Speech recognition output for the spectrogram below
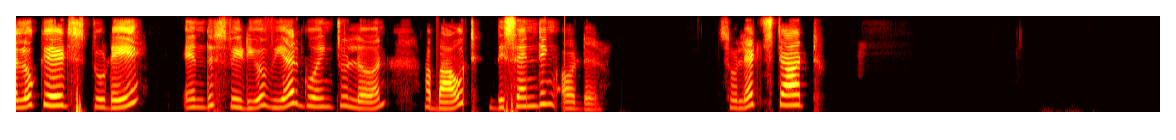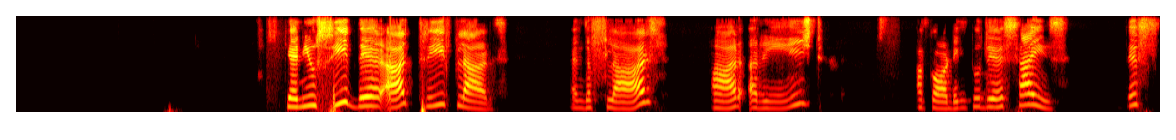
Hello kids, today in this video we are going to learn about descending order. So let's start. Can you see there are three flowers and the flowers are arranged according to their size. This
